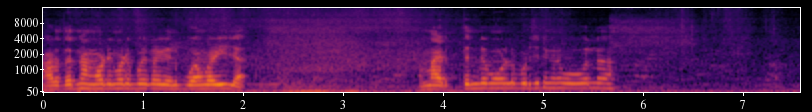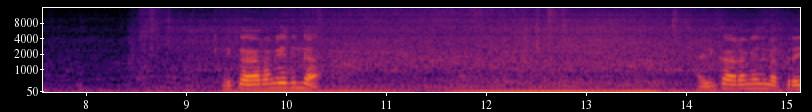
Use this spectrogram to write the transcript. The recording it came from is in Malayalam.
അവിടെ തന്നെ അങ്ങോട്ടും ഇങ്ങോട്ടും പോയി കളിക്കാം. അതിന് പോകാൻ വഴിയില്ല. ആ മരത്തിന്റെ മുകളിൽ പിടിച്ചിട്ട് ഇങ്ങനെ പോവല്ല. ഇനി കയറാൻ കഴിയുന്നില്ല. അതിന് കയറാൻ കഴിയുന്നില്ല. അത്രേ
